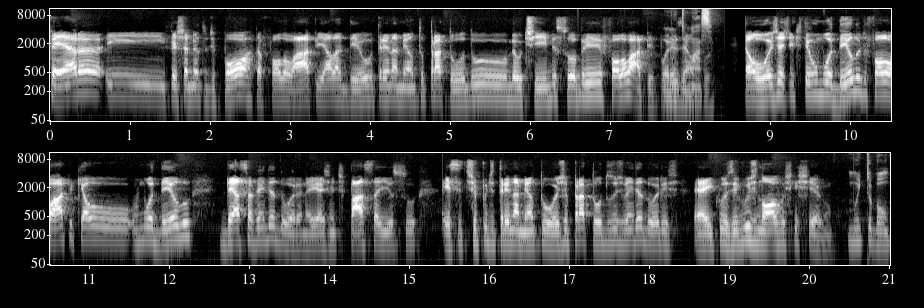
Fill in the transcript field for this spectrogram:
fera em fechamento de porta, follow-up, e ela deu treinamento para todo o meu time sobre follow-up, por Muito exemplo. Massa. Então hoje a gente tem um modelo de follow-up que é o, o modelo dessa vendedora, né? E a gente passa isso esse tipo de treinamento hoje para todos os vendedores, é, inclusive os novos que chegam. Muito bom.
